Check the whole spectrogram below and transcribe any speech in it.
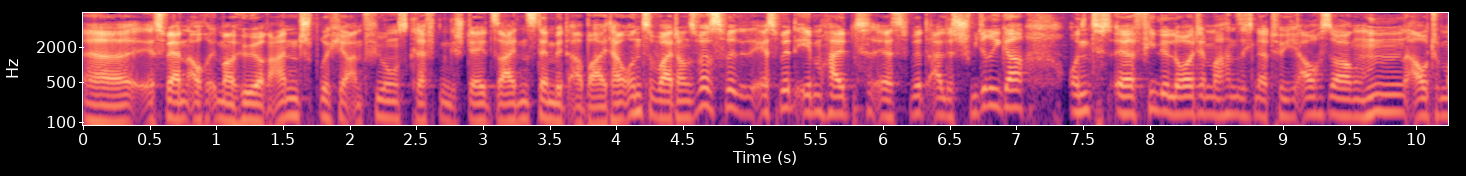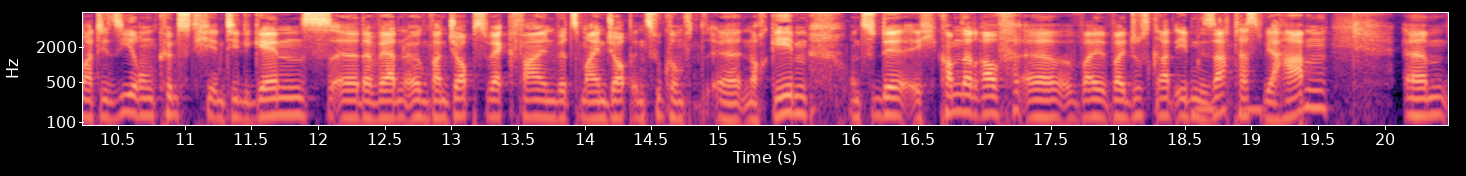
Äh, es werden auch immer höhere Ansprüche an Führungskräften gestellt seitens der Mitarbeiter und so weiter und so fort. Es wird, es wird eben halt, es wird alles schwieriger und äh, viele Leute machen sich natürlich auch Sorgen, hm, Automatisierung, künstliche Intelligenz, äh, da werden irgendwann Jobs wegfallen, wird es meinen Job in Zukunft äh, noch geben? Und zu der, ich komme darauf, äh, weil, weil du es gerade eben gesagt hast, wir haben ähm,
